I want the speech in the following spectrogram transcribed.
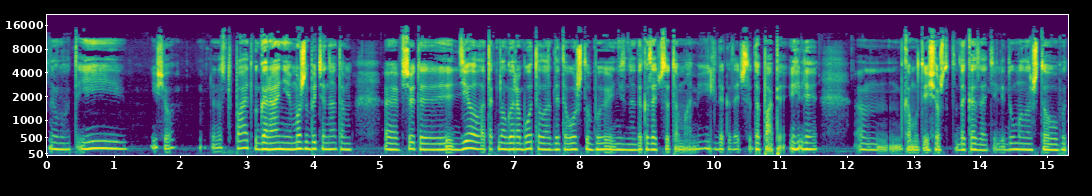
Вот. И, и все. Наступает выгорание. Может быть, она там все это делала, так много работала для того, чтобы, не знаю, доказать что-то маме, или доказать что-то папе, или эм, кому-то еще что-то доказать, или думала, что вот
